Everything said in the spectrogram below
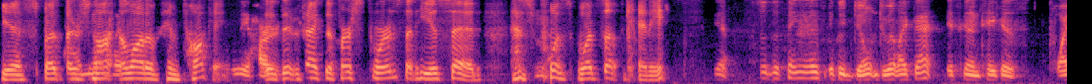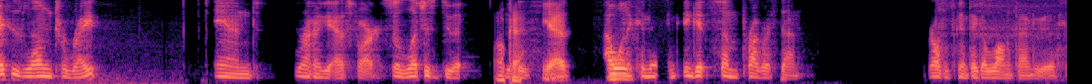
Yes, but there's know, not but- a lot of him talking. Really hard. In fact, the first words that he has said has hmm. was "What's up, Kenny?" Yeah. So the thing is, if we don't do it like that, it's going to take us twice as long to write, and we're not going to get as far. So let's just do it. Okay. Yeah, I want to commit and, and get some progress done, or else it's going to take a long time to do this.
